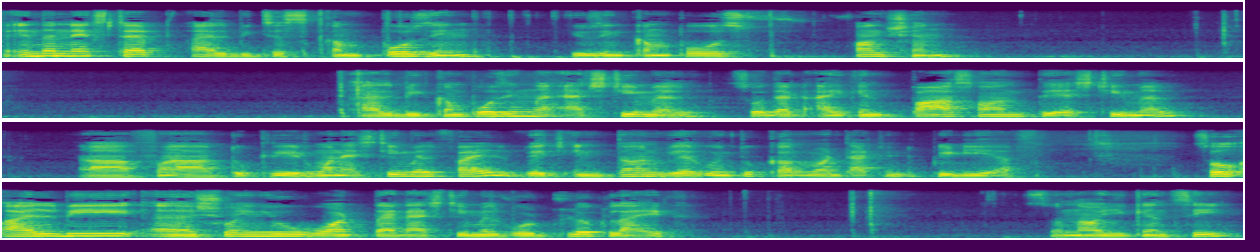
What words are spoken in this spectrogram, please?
In the next step I'll be just composing using compose function. I'll be composing my HTML so that I can pass on the HTML uh, uh, to create one HTML file which in turn we are going to convert that into PDF so I'll be uh, showing you what that HTML would look like. So now you can see.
